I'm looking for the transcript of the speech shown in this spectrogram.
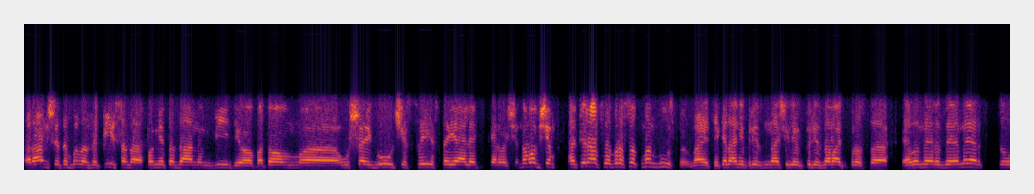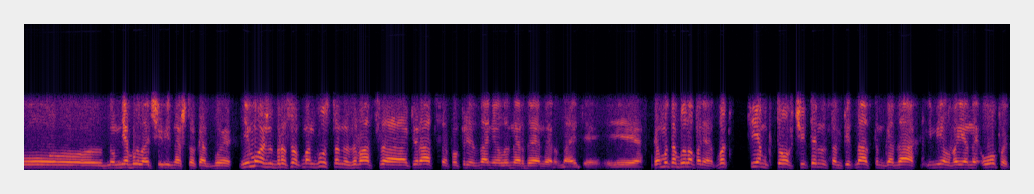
раньше это было записано по метаданным видео, потом э, у Шойгу часы стояли, короче. Ну, в общем, операция «Бросок мангуста», знаете, когда они приз начали признавать просто ЛНР и ДНР, то ну, мне было очевидно, что как бы не может бросок мангуста называться операция по признанию ЛНР, ДНР, знаете. И кому-то было понятно. Вот тем, кто в 14-15 годах имел военный опыт,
